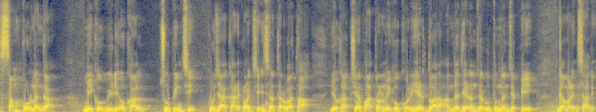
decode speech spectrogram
సంపూర్ణంగా మీకు వీడియో కాల్ చూపించి పూజా కార్యక్రమం చేసిన తర్వాత ఈ యొక్క అక్షయ పాత్రను మీకు కొరియర్ ద్వారా అందజేయడం జరుగుతుందని చెప్పి గమనించాలి.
